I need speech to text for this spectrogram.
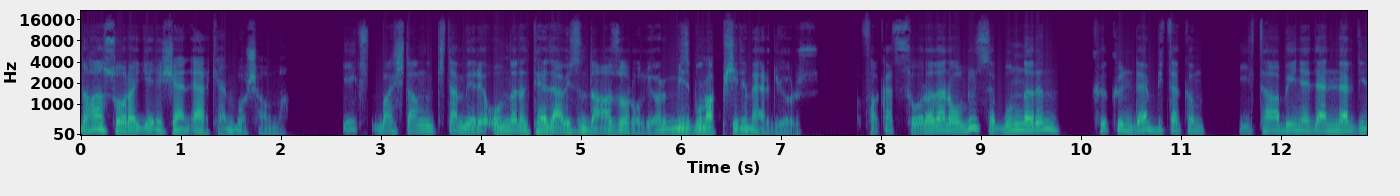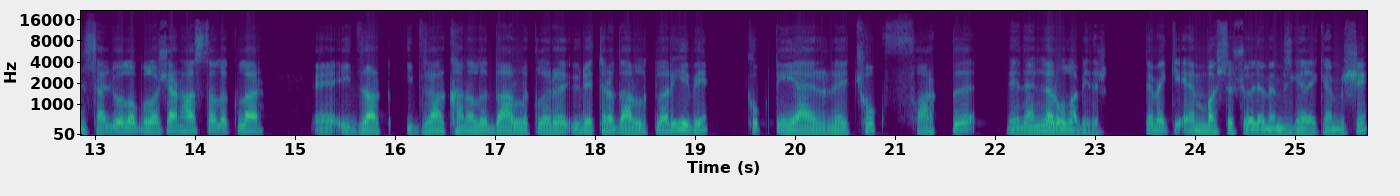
daha sonra gelişen erken boşalma. İlk başlangıçtan beri onların tedavisi daha zor oluyor. Biz buna primer diyoruz. Fakat sonradan olduysa bunların kökünde bir takım iltihabi nedenler, cinsel yola bulaşan hastalıklar, e, idrar, idrar kanalı darlıkları, üretra darlıkları gibi çok değerli, çok farklı nedenler olabilir. Demek ki en başta söylememiz gereken bir şey,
